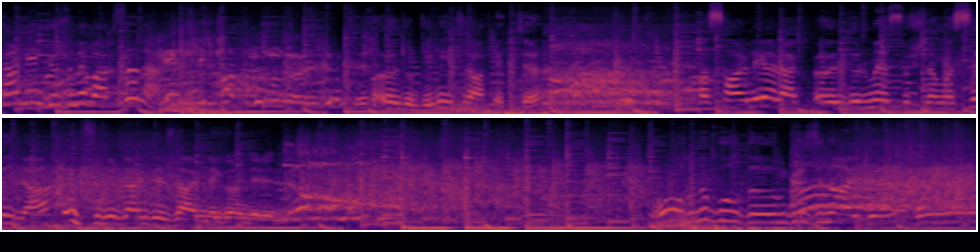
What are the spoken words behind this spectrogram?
Sen benim gözüme baksana. Eski patronunu öldürdü. Öldürdüğünü itiraf etti. Hasarlayarak öldürme suçlamasıyla hepsi birden cezaevine gönderildi. Oğlunu buldum, gözün aydın.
